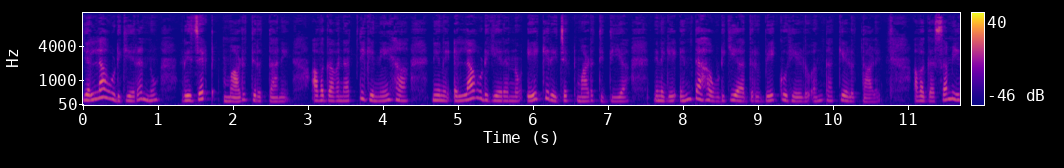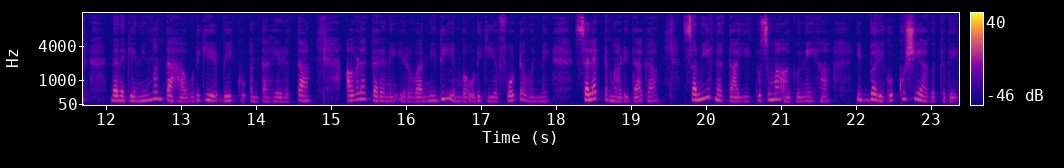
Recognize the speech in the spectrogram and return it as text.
ಎಲ್ಲ ಹುಡುಗಿಯರನ್ನು ರಿಜೆಕ್ಟ್ ಮಾಡುತ್ತಿರುತ್ತಾನೆ. ಅವಾಗ ಅವನ ಅತ್ತಿಗೆ, ನೇಹ, ನೀನು ಎಲ್ಲ ಹುಡುಗಿಯರನ್ನು ಏಕೆ ರಿಜೆಕ್ಟ್ ಮಾಡುತ್ತಿದ್ದೀಯಾ? ನಿನಗೆ ಎಂತಹ ಹುಡುಗಿಯಾದರೂ ಬೇಕು ಹೇಳು ಅಂತ ಕೇಳುತ್ತಾಳೆ. ಅವಾಗ ಸಮೀರ್, ನನಗೆ ನಿಮ್ಮಂತಹ ಹುಡುಗಿಯೇ ಬೇಕು ಅಂತ ಹೇಳುತ್ತಾ, ಅವಳ ತರನೇ ಇರುವ ನಿಧಿ ಎಂಬ ಹುಡುಗಿಯ ಫೋಟೋವನ್ನೇ ಸೆಲೆಕ್ಟ್ ಮಾಡಿದಾಗ ಸಮೀರ್ನ ತಾಯಿ ಕುಸುಮ ಹಾಗೂ ನೇಹ ಇಬ್ಬರಿಗೂ ಖುಷಿಯಾಗುತ್ತದೆ.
